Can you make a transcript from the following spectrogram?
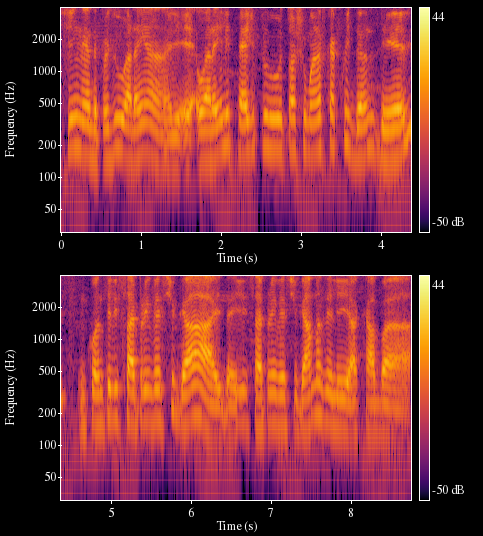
Enfim, né? Depois o Aranha, ele, o Aranha ele pede pro Tocha Humana ficar cuidando deles enquanto ele sai para investigar. E daí sai para investigar, mas ele acaba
